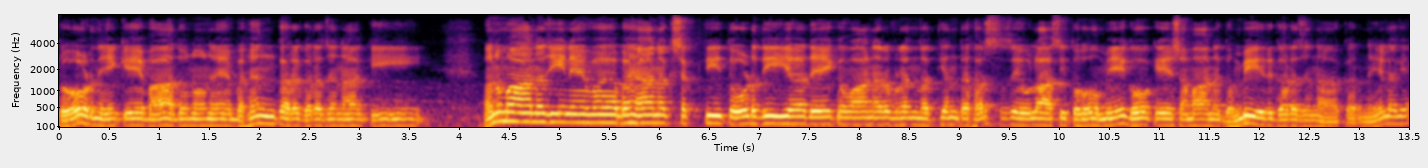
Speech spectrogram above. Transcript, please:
तोड़ने के बाद उन्होंने भयंकर गर्जना की। हनुमान जी ने वह भयानक शक्ति तोड़ दी। यह देख वानर वृंद अत्यंत हर्ष से उल्लासित हो मेघों के समान गंभीर गर्जना करने लगे।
